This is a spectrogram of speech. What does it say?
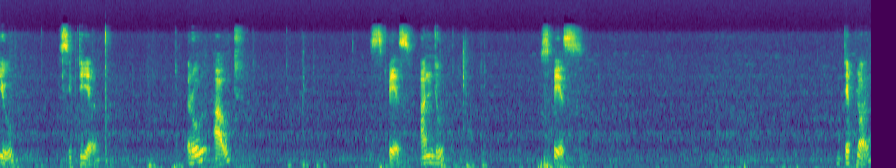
kubectl roll out space undo space deploy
